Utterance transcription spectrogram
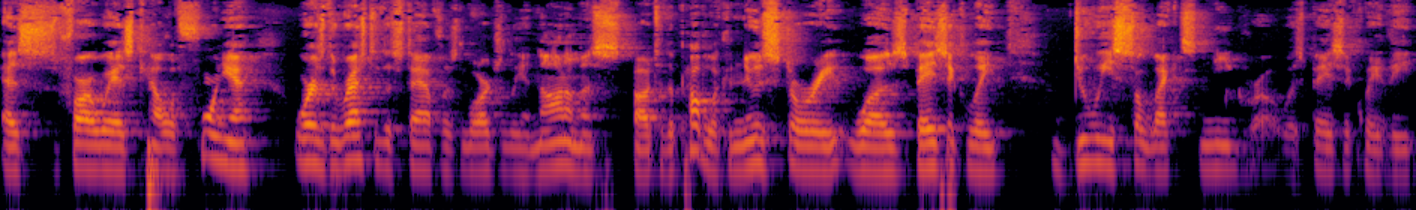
as far away as California, whereas the rest of the staff was largely anonymous uh, to the public. The news story was basically Dewey selects Negro, was basically the,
